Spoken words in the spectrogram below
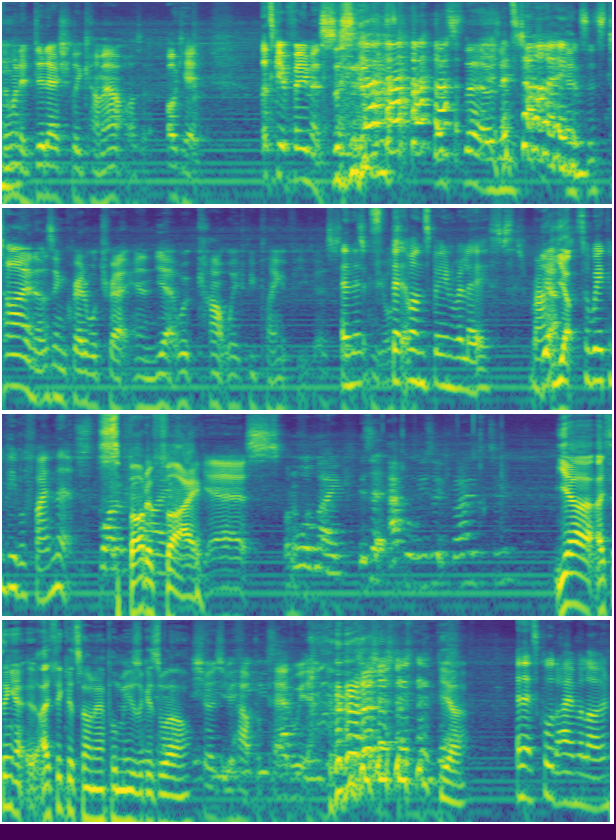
then when it did actually come out, I was like, okay, let's get famous. That's, that was It's time. It's, it's time. That was an incredible track. And yeah, we can't wait to be playing it for you guys. And it's it's, gonna be that awesome. one's been released, right? Yeah. Yep. So where can people find that? Spotify. Yes. Spotify. Or like, is it Apple Music Vibe too? Yeah, I think I think it's on Apple Music as well. Shows you how prepared we are. Yeah. And that's called I Am Alone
